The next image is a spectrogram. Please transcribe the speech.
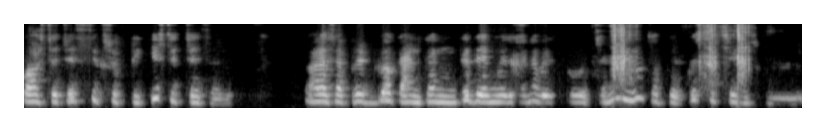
కాస్ట్ వచ్చేసి సిక్స్ ఫిఫ్టీకి స్టిచ్ చేశారు. అలా సపరేట్గా క్యాన్ క్యాన్ ఉంటే దేని మీదకైనా వేసుకోవచ్చు అని నేను సపరేట్గా స్టిచ్ చేయించుకున్నాను.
